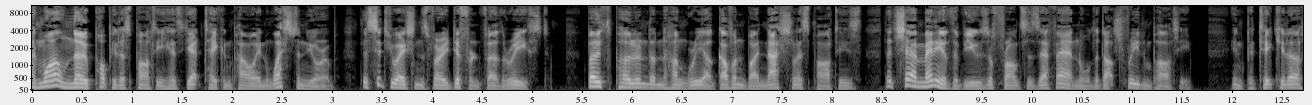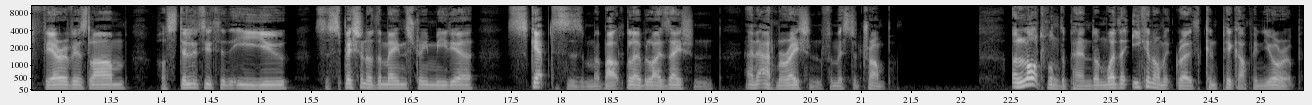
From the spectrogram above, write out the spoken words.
And while no populist party has yet taken power in Western Europe, the situation is very different further east. Both Poland and Hungary are governed by nationalist parties that share many of the views of France's FN or the Dutch Freedom Party. In particular, fear of Islam, hostility to the EU, suspicion of the mainstream media, skepticism about globalization, and admiration for Mr. Trump. A lot will depend on whether economic growth can pick up in Europe.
